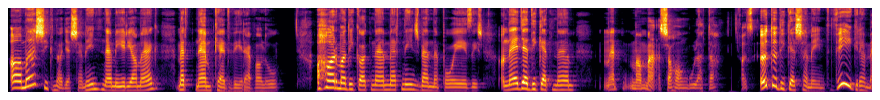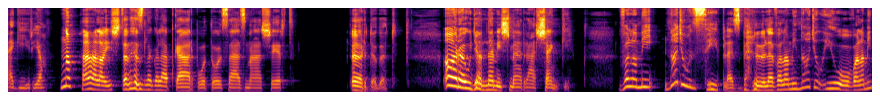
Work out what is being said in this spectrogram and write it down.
A másik nagy eseményt nem írja meg, mert nem kedvére való. A harmadikat nem, mert nincs benne poézis. A negyediket nem, mert ma más a hangulata. Az ötödik eseményt végre megírja. Na, hála Isten, ez legalább kárpótol száz másért. Ördögöt. Arra ugyan nem ismer rá senki. Valami nagyon szép lesz belőle, valami nagyon jó, valami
